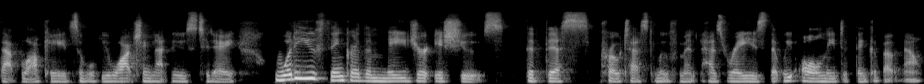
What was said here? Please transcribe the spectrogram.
that blockade. So we'll be watching that news today. What do you think are the major issues that this protest movement has raised that we all need to think about now?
